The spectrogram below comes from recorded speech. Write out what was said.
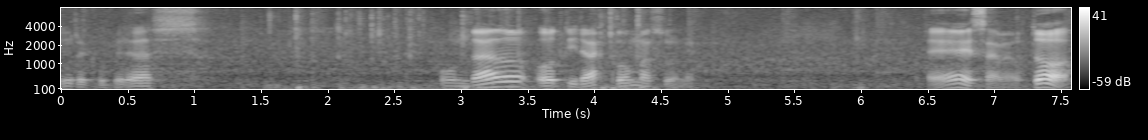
Y recuperas un dado o tirás con más uno. Esa me gustó.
